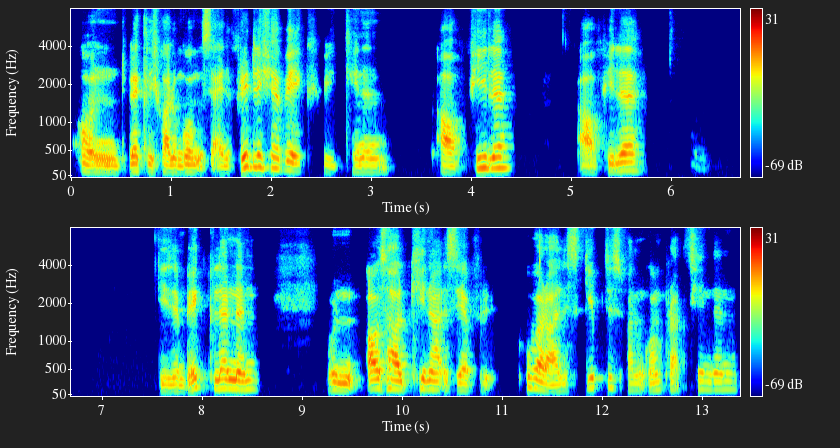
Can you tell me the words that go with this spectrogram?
Und wirklich Falun Gong ist ein friedlicher Weg. Wir kennen auch viele, auch viele diesen Weg lernen. Und außerhalb China ist sehr Überall es gibt es Falun Gong Praktizierenden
